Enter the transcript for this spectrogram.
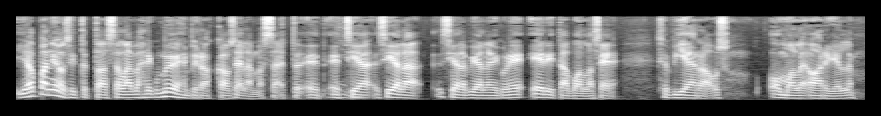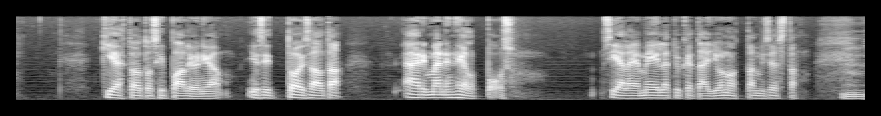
Japani on sitten taas sellainen vähän niin kuin myöhempi rakkaus elämässä, että et, et niin. siellä, siellä, siellä vielä niin kuin eri tavalla se, se vieraus omalle arjelle kiehtoo tosi paljon ja, ja sitten toisaalta äärimmäinen helppous siellä ja meillä tykätään jonottamisesta, mm.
